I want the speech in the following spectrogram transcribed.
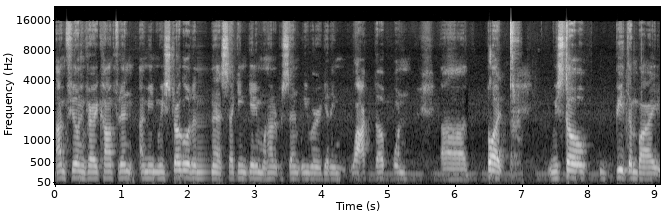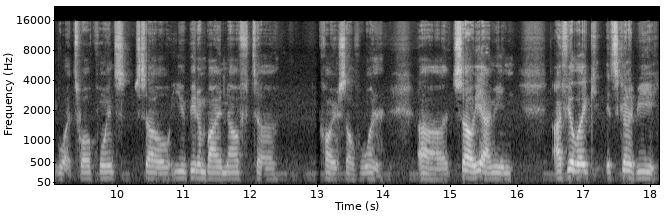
I'm feeling very confident. I mean, we struggled in that second game 100%. We were getting locked up one, uh, but we still beat them by what 12 points. So you beat them by enough to call yourself a winner. Uh, so yeah, I mean, I feel like it's gonna be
